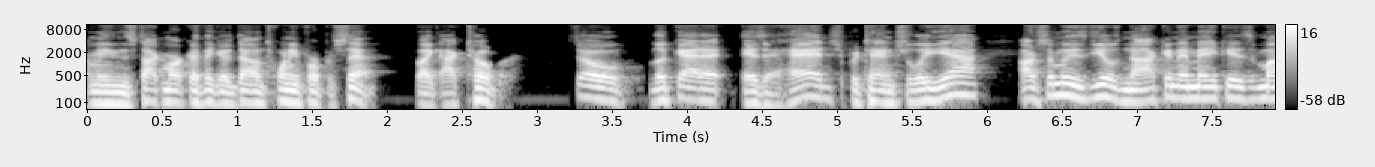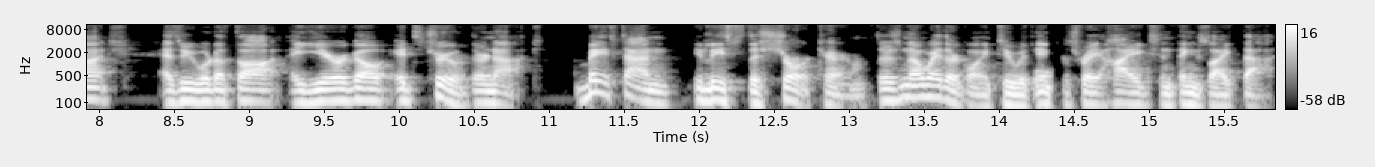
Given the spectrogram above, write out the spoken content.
I mean, the stock market, I think, is down 24%, like October. So look at it as a hedge potentially. Yeah. Are some of these deals not going to make as much as we would have thought a year ago? It's true. They're not based on at least the short term. There's no way they're going to with interest rate hikes and things like that.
